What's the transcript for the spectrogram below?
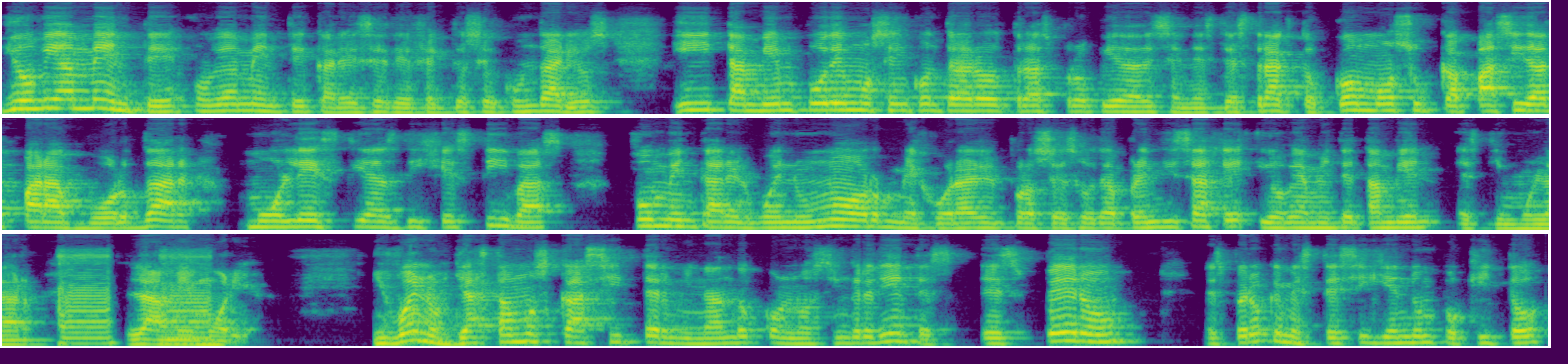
Y obviamente, obviamente carece de efectos secundarios y también podemos encontrar otras propiedades en este extracto, como su capacidad para abordar molestias digestivas, fomentar el buen humor, mejorar el proceso de aprendizaje y obviamente también estimular la memoria. Y bueno, ya estamos casi terminando con los ingredientes. Espero Espero que me estés siguiendo un poquito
